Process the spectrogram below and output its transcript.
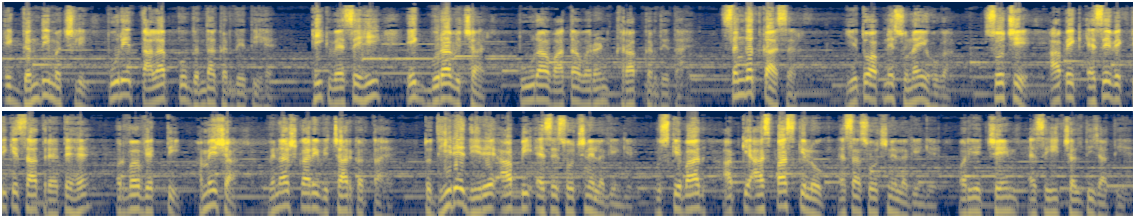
एक गंदी मछली पूरे तालाब को गंदा कर देती है। ठीक वैसे ही एक बुरा विचार पूरा वातावरण खराब कर देता है। संगत का असर, ये तो आपने सुना ही होगा। सोचिए, आप एक ऐसे व्यक्ति के साथ रहते हैं और वह व्यक्ति हमेशा विनाशकारी विचार करता है। तो धीरे धीरे आप भी ऐसे सोचने लगेंगे। उसके बाद आपके आसपास के लोग ऐसा सोचने लगेंगे और ये चेन ऐसे ही चलती जाती है।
